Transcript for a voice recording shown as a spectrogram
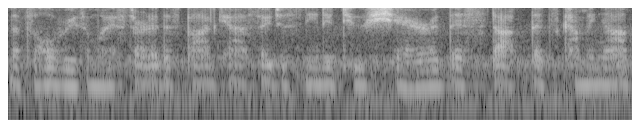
That's the whole reason why I started this podcast. I just needed to share this stuff that's coming up.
